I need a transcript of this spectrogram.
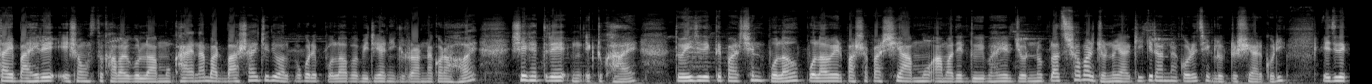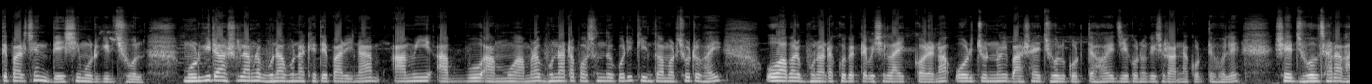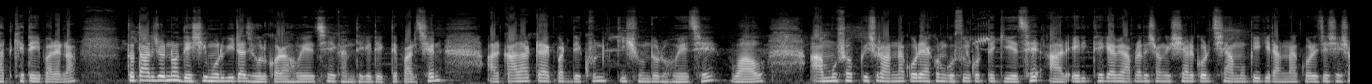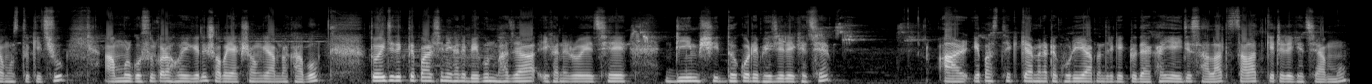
তাই বাইরে এই সমস্ত খাবারগুলো আম্মু খায় না বাট বাসায় যদি অল্প করে পোলাও বা বিরিয়ানিগুলো রান্না করা হয়, সেক্ষেত্রে একটু খায়। তো এই যে দেখতে পাচ্ছেন, পোলাও। পোলাওয়ের পাশাপাশি আম্মু আমাদের দুই ভাইয়ের জন্য প্লাস সবার জন্যই আর কি কী রান্না করেছে এগুলো একটু শেয়ার করি। এই যে দেখতে পাচ্ছেন, দেশি মুরগির ঝোল। মুরগিটা আসলে আমরা ভুনা ভুনা খেতে পারি না। আমি, আব্বু, আম্মু, আমরা ভুনাটা পছন্দ করি, কিন্তু আমার ছোট ভাই, ও আবার ভুনাটা খুব একটা বেশি লাইক করে না। ওর জন্যই বাসায় ঝোল করতে হয়, যে কোনো কিছু রান্না করতে হলে। সে ঝোল ছাড়া ভাত খেতেই পারে না। তো তার জন্য দেশি মুরগিটা ঝোল করা হয়েছে এখান থেকে দেখতে পাচ্ছেন। আর কালারটা একবার দেখুন, কি সুন্দর হয়েছে। ওয়াও আম্মু সব কিছু রান্না করে এখন গোসল করতে গিয়েছে। আর এদিক থেকে আমি আপনাদের সঙ্গে শেয়ার করছি, আম্মু কী কী রান্না করেছে সে সমস্ত কিছু। আম্মুর গোসল করা হয়ে গেলে সবাই একসঙ্গে আমরা খাব। তো এই যে দেখতে পাচ্ছেন, এখানে বেগুন ভাজা, এখানে রয়েছে ডিম সিদ্ধ করে ভেজে রেখেছে। আর এপাশ থেকে ক্যামেরাটা ঘুরিয়ে আপনাদেরকে একটু দেখাই, এই যে সালাদ সালাদ কেটে রেখেছে আম্মু।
